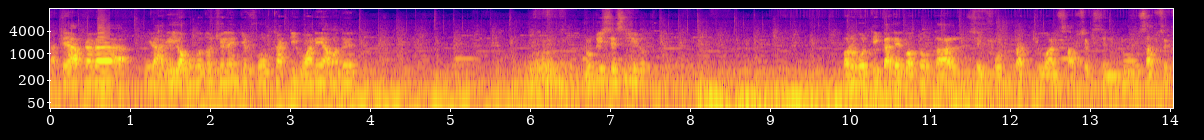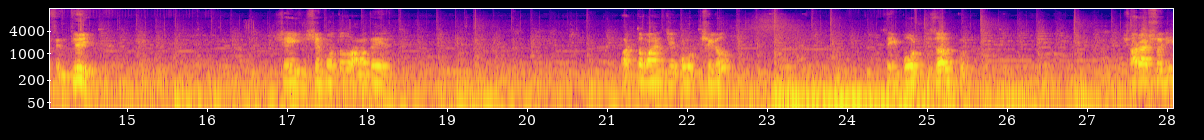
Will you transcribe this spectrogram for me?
তাতে আপনারা এর আগেই অবগত ছিলেন যে ফোর থার্টি ওয়ানে আমাদের নোটিশ এসেছিল। পরবর্তীকালে গতকাল সেই four thirty one subsection two, subsection three. সেই হিসেব মতো আমাদের বর্তমান যে বোর্ড ছিল, সেই বোর্ড ডিজলভ করে সরাসরি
